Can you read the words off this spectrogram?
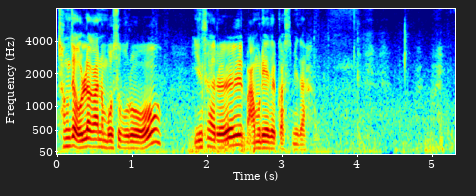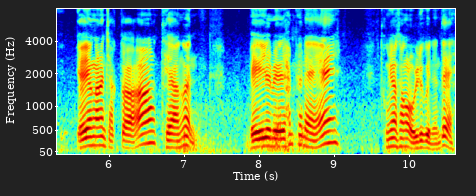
정자 올라가는 모습으로 인사를 마무리해야 될 것 같습니다. 여행하는 작가 대항은 매일매일 한 편의 동영상을 올리고 있는데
